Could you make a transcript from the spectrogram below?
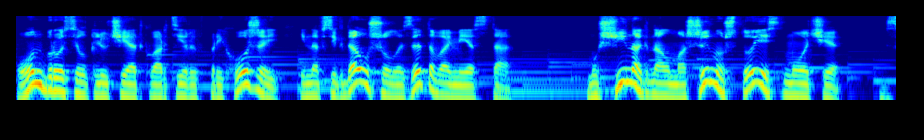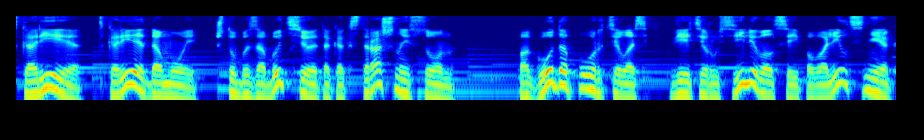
Он бросил ключи от квартиры в прихожей и навсегда ушел из этого места. Мужчина гнал машину, что есть мочи, Скорее, скорее домой, чтобы забыть все это как страшный сон. Погода портилась, ветер усиливался и повалил снег.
